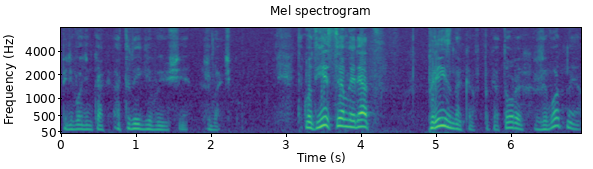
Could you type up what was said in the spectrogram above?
переводим как отрыгивающая жвачку. Так вот, есть целый ряд признаков, по которых животные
